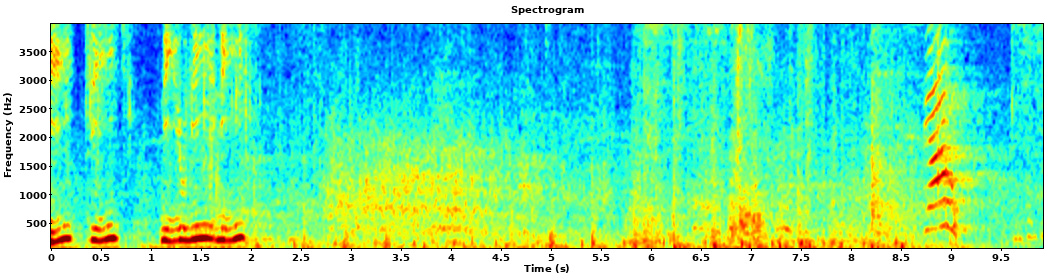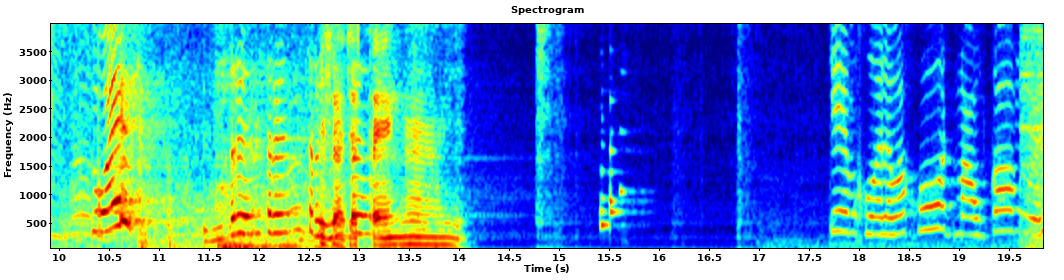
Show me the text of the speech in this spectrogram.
นีหนีหนีดูนี่หนีงามสวยตรึงตรึงตรึงตรึงอุตส่าห์จะตรึงแต่งง่ายเกมคุยเลยว่าโคตรเมากล้องเลย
